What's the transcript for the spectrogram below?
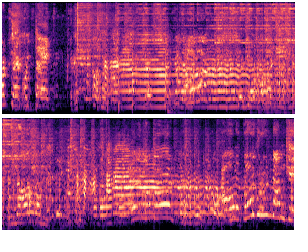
করতে করতে তাহলে তোর গুরুর নাম কি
